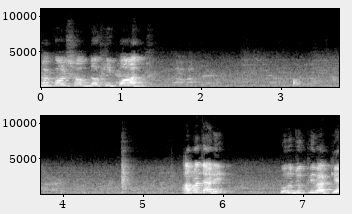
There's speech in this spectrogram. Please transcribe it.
সকল শব্দ কি পদ? আমরা জানি পুরো যুক্তি বাক্যে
